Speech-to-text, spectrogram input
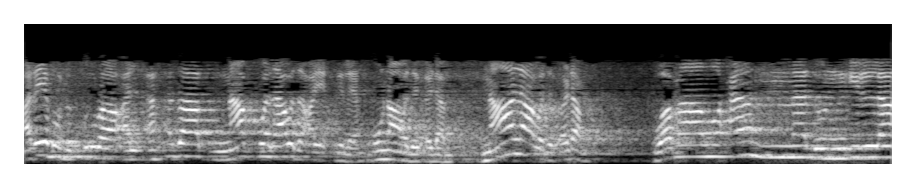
அதே போன்று சூரா அல் அஹாப் நாற்பதாவது ஆயத்தில் மூணாவது இடம் நாலாவது இடம் وما محمد إلا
